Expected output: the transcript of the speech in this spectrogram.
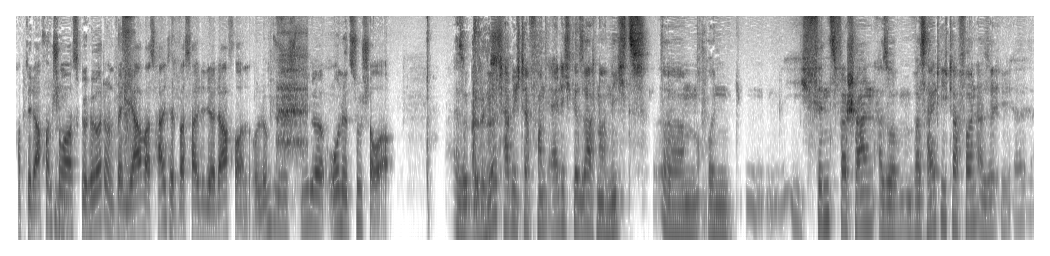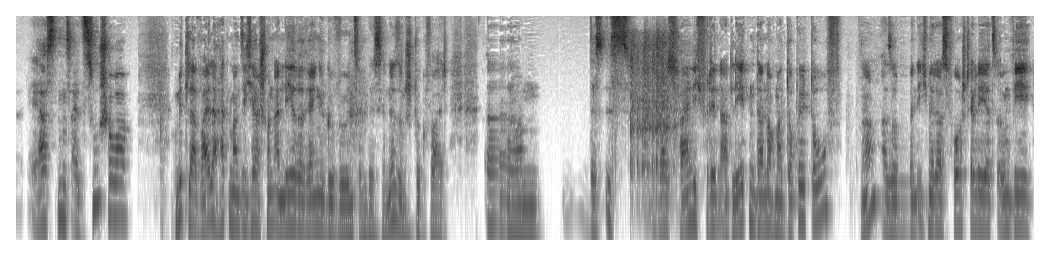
Habt ihr davon schon mal was gehört? Und wenn ja, was haltet? Was haltet ihr davon? Olympische Spiele ohne Zuschauer. Also gehört habe ich davon ehrlich gesagt noch nichts. Ähm, und ich finde es wahrscheinlich, also was halte ich davon? Also äh, erstens als Zuschauer, mittlerweile hat man sich ja schon an leere Ränge gewöhnt, so ein bisschen, ne, so ein Stück weit. Ähm, das ist wahrscheinlich für den Athleten dann nochmal doppelt doof, Ne? Also wenn ich mir das vorstelle, jetzt irgendwie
